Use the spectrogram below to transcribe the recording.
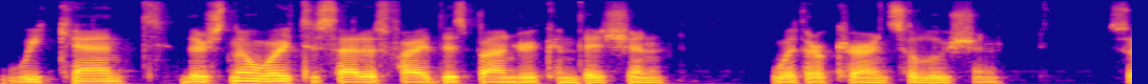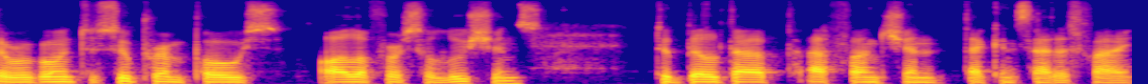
we can't, there's no way to satisfy this boundary condition with our current solution. So we're going to superimpose all of our solutions to build up a function that can satisfy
